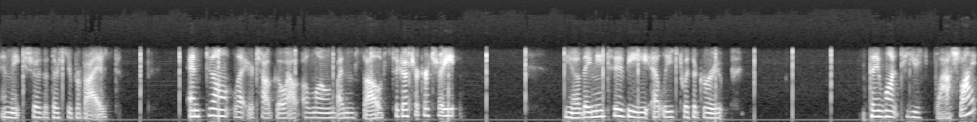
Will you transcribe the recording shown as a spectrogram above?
and make sure that they're supervised. And don't let your child go out alone by themselves to go trick or treat. You know, they need to be at least with a group. They want to use flashlights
